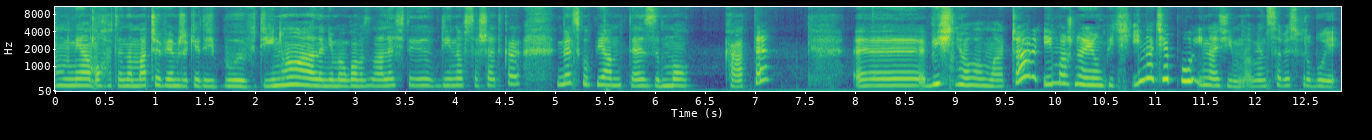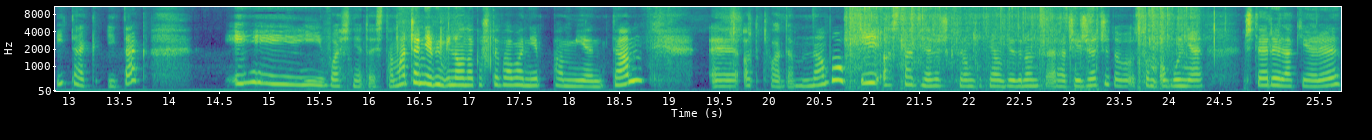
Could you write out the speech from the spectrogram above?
miałam ochotę na macze. Wiem, że kiedyś były w Dino, ale nie mogłam znaleźć tych w Dino w saszetkach, więc kupiłam te z Mokate. E, wiśniowa macza i można ją pić i na ciepło, i na zimno, więc sobie spróbuję i tak, i tak. I właśnie to jest ta macza. Nie wiem ile ona kosztowała, nie pamiętam. E, odkładam na bok. I ostatnia rzecz, którą kupiłam w Biedronce, a raczej rzeczy, to są ogólnie cztery lakiery.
